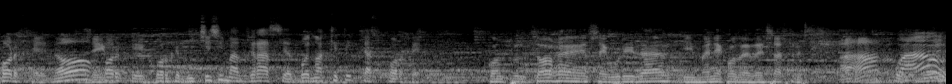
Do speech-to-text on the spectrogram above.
Jorge, ¿no? Sí. Jorge, Jorge, muchísimas gracias. Bueno, ¿a qué te Jorge? Consultor en seguridad y manejo de desastres. Ah, pues Guau.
